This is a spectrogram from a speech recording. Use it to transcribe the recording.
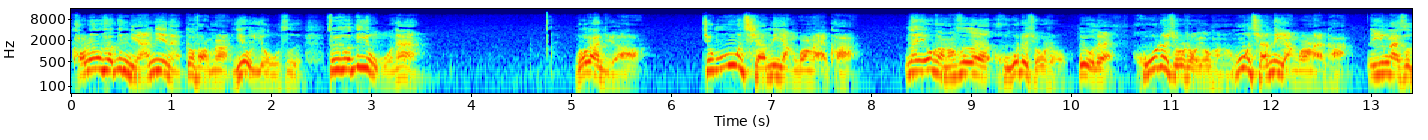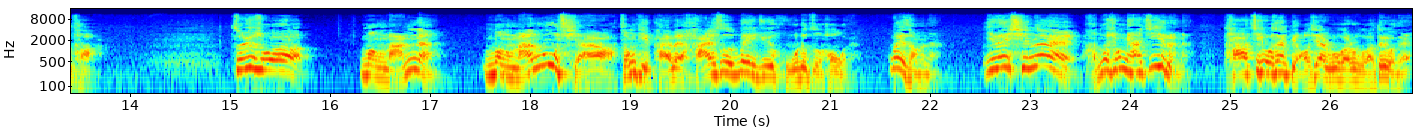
考虑到他的年纪呢，各方面也有优势，所以说第五呢，我感觉啊，就目前的眼光来看，那有可能是胡子球手，对不对？胡子球手有可能，目前的眼光来看，那应该是他。至于说猛男呢？猛男目前啊，整体排位还是位居胡子之后的。为什么呢？因为现在很多球迷还记着呢，他季后赛表现如何如何，对不对？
